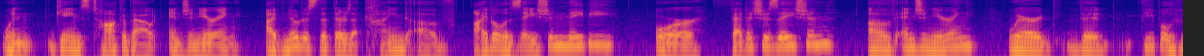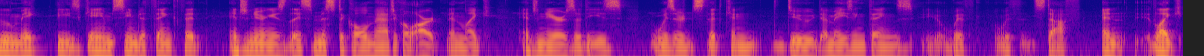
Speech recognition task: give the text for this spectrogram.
when games talk about engineering, I've noticed that there's a kind of idolization, maybe, or fetishization of engineering, where the people who make these games seem to think that engineering is this mystical, magical art and like engineers are these wizards that can do amazing things with with stuff and like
